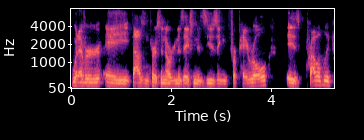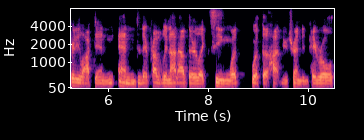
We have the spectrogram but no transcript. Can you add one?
whatever a thousand person organization is using for payroll is probably pretty locked in, and they're probably not out there like seeing what what the hot new trend in payroll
